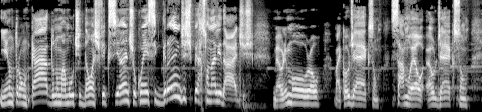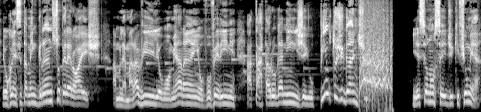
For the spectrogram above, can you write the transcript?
E entroncado numa multidão asfixiante, eu conheci grandes personalidades. Mary Monroe, Michael Jackson, Samuel L. Jackson. Eu conheci também grandes super-heróis. A Mulher Maravilha, o Homem-Aranha, o Wolverine, a Tartaruga Ninja e o Pinto Gigante. E esse eu não sei de que filme é.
